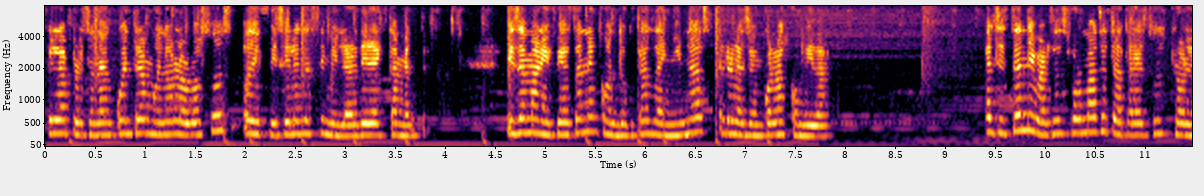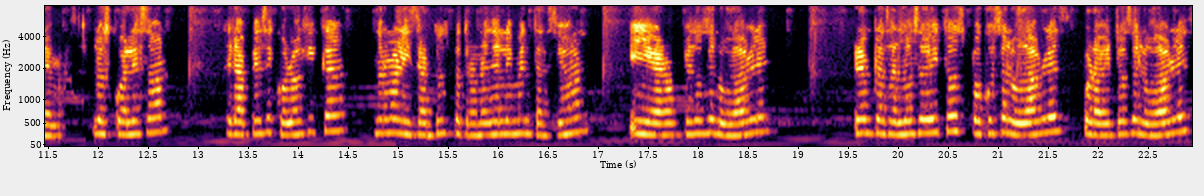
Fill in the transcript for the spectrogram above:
que la persona encuentra muy dolorosos o difíciles de asimilar directamente, y se manifiestan en conductas dañinas en relación con la comida. Existen diversas formas de tratar estos problemas, los cuales son terapia psicológica, normalizar tus patrones de alimentación, y llegar a un peso saludable, reemplazar los hábitos poco saludables por hábitos saludables,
